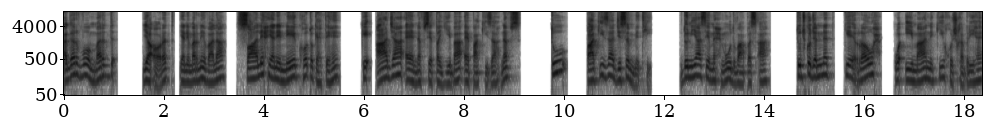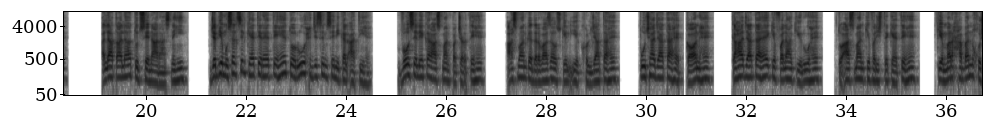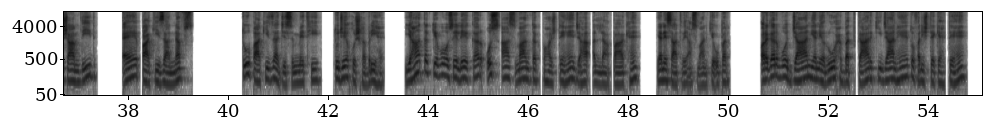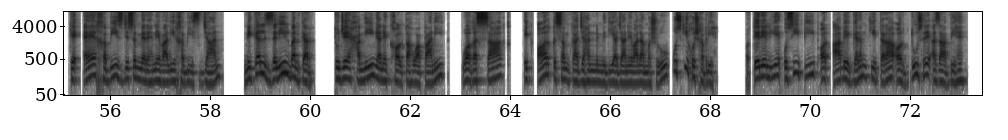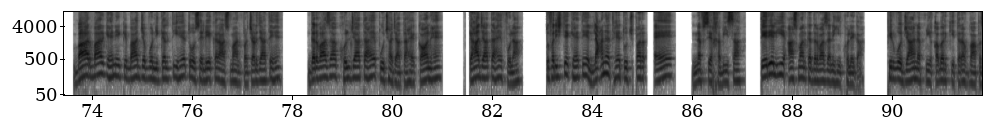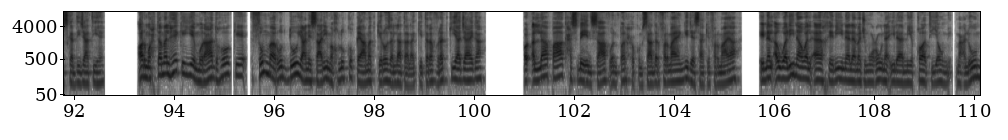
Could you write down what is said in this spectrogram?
اگر وہ مرد یا عورت یعنی مرنے والا صالح یعنی نیک ہو تو کہتے ہیں کہ آ جا اے نفس طیبہ، اے پاکیزہ نفس، تو پاکیزہ جسم میں تھی۔ دنیا سے محمود واپس آ۔ تجھ کو جنت کے روح و ایمان کی خوشخبری ہے۔ اللہ تعالیٰ تجھ سے ناراض نہیں۔ جب یہ مسلسل کہتے رہتے ہیں تو روح جسم سے نکل آتی ہے۔ وہ سے لے کر آسمان پر چڑھتے ہیں۔ آسمان کا دروازہ اس کے لیے کھل جاتا ہے۔ پوچھا جاتا ہے کون ہے؟ کہا جاتا ہے کہ فلاں کی روح ہے۔ تو آسمان کے فرشتے کہتے ہیں کہ مرحباً خوش آمدید، اے پاکیزہ نفس، تو پاکیزہ جسم میں تھی۔ تجھے خوشخبری ہے۔ یہاں تک کہ وہ اسے لے کر اس آسمان تک پہنچتے ہیں جہاں اللہ پاک ہیں یعنی ساتویں آسمان کے اوپر۔ اور اگر وہ جان یعنی روح بدکار کی جان ہے تو فرشتے کہتے ہیں کہ اے خبیص جسم میں رہنے والی خبیص جان، نکل ذلیل بن کر تجھے حمیم یعنی کھولتا ہوا پانی و غساق، ایک اور قسم کا جہنم میں دیا جانے والا مشروب، اس کی خوشخبری ہے۔ اور تیرے لیے اسی پیپ اور آب گرم کی طرح اور دوسرے عذاب بھی ہیں۔ بار بار کہنے کے بعد جب وہ نکلتی ہے تو اسے لے کر آسمان پر چڑھ جاتے ہیں۔ دروازہ کھل جاتا ہے، پوچھا جاتا ہے، کون ہے؟ کہا جاتا ہے، فلاں تو فرشتے کہتے ہیں، لعنت ہے تجھ پر، اے نفس خبیصہ تیرے لیے آسمان کا دروازہ نہیں کھلے گا۔ پھر وہ جان اپنی قبر کی طرف واپس کر دی جاتی ہے۔ اور محتمل ہے کہ یہ مراد ہو کہ ثم ردو یعنی ساری مخلوق کو قیامت کے روز اللہ تعالیٰ کی طرف رد کیا جائے گا۔ اور اللہ پاک حسب انصاف ان پر حکم صادر فرمائیں گے، جیسا کہ فرمایا، ان الاولین والآخرین لمجموعون الى میقات یوم معلوم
